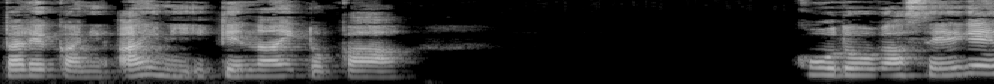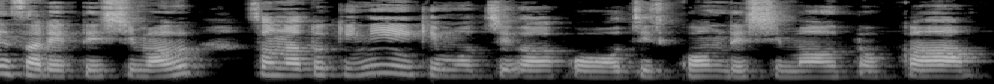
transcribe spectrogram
誰かに会いに行けないとか、行動が制限されてしまう。そんな時に気持ちがこう落ち込んでしまうとか、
